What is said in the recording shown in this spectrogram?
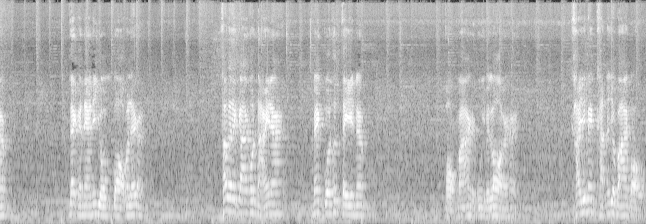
นะได้คะแนนนิยมบอกมาเลยกันข้าราชการคนไหนนะ แม่งกวนส้นตีนนะบอกมาเดี๋ยวกูจะไปล่อมาให้ ใครที่แม่งขัดนโยบายบอกผม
